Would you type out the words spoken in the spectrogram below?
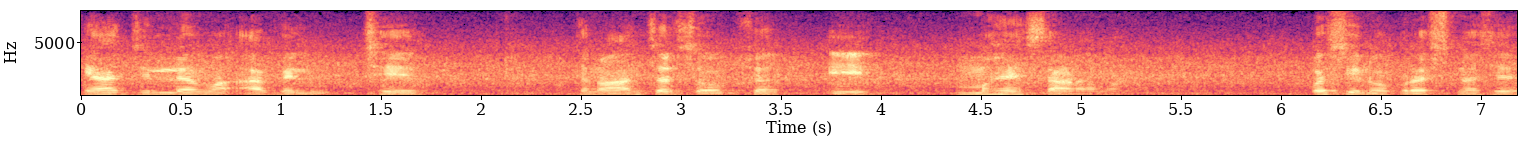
કયા જિલ્લામાં આવેલું છે? તેનો આન્સર છે ઓપ્શન એ મહેસાણામાં. પછીનો પ્રશ્ન છે,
